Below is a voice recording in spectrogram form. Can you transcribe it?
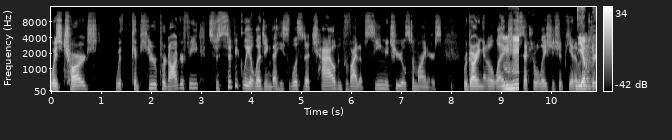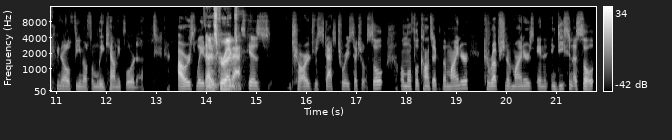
was charged with computer pornography, specifically alleging that he solicited a child and provided obscene materials to minors regarding an alleged Mhm. sexual relationship he had with Yep. a 13 year old female from Lee County, Florida. Hours later, That is correct. Vasquez charged with statutory sexual assault, unlawful contact with a minor, corruption of minors, and indecent assault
